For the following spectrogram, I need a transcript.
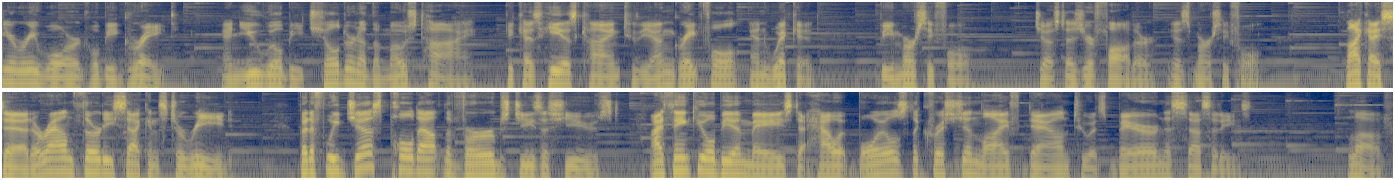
your reward will be great, and you will be children of the Most High because he is kind to the ungrateful and wicked. Be merciful, just as your Father is merciful. Like I said, around 30 seconds to read. But if we just pulled out the verbs Jesus used, I think you'll be amazed at how it boils the Christian life down to its bare necessities love,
